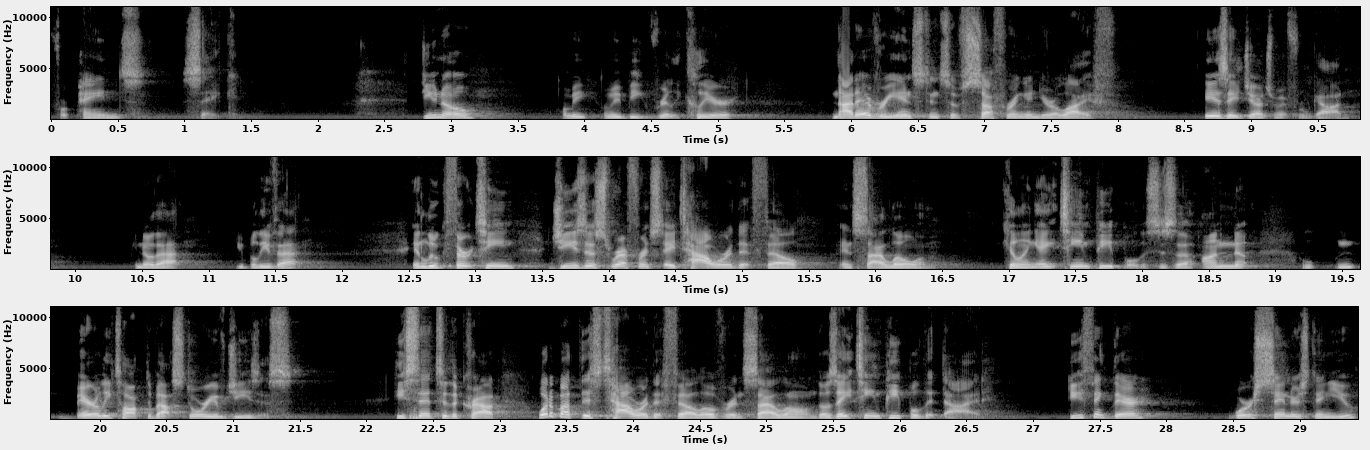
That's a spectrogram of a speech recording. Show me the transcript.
for pain's sake. Do you know? Let me, let me be really clear. Not every instance of suffering in your life is a judgment from God. You know that? You believe that? In Luke 13, Jesus referenced a tower that fell in Siloam, killing 18 people. This is a un- barely talked about story of Jesus. He said to the crowd, What about this tower that fell over in Siloam? Those 18 people that died. Do you think they're worse sinners than you?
